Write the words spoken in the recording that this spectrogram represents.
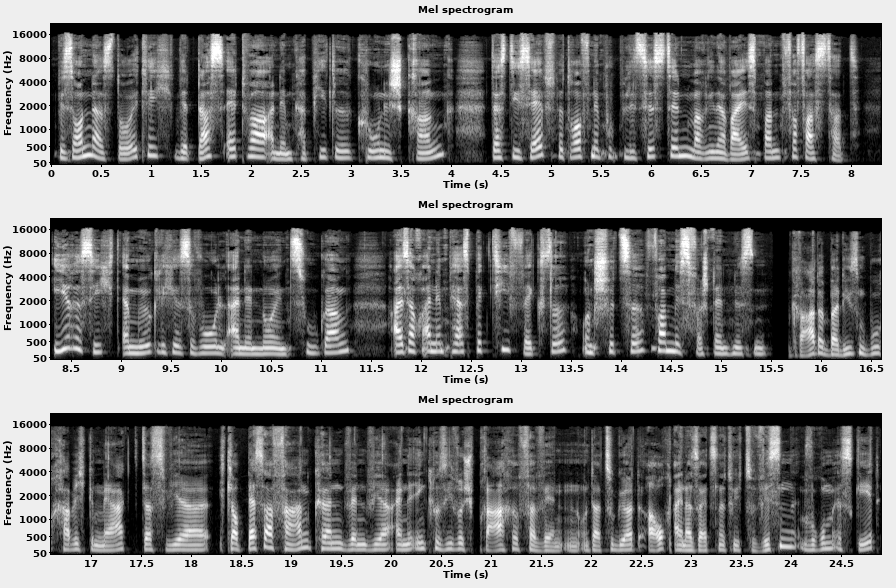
Besonders deutlich wird das etwa an dem Kapitel Chronisch krank, das die selbst betroffene Publizistin Marina Weißband verfasst hat. Ihre Sicht ermögliche sowohl einen neuen Zugang als auch einen Perspektivwechsel und schütze vor Missverständnissen. Gerade bei diesem Buch habe ich gemerkt, dass wir, ich glaube, besser fahren können, wenn wir eine inklusive Sprache verwenden. Und dazu gehört auch einerseits natürlich zu wissen, worum es geht,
